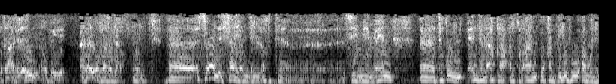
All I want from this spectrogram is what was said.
وقراءة العلم أو في آه السؤال الثاني عند الأخت آه سين ميم عين آه تقول عندما أقرأ القرآن أقبله أولا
